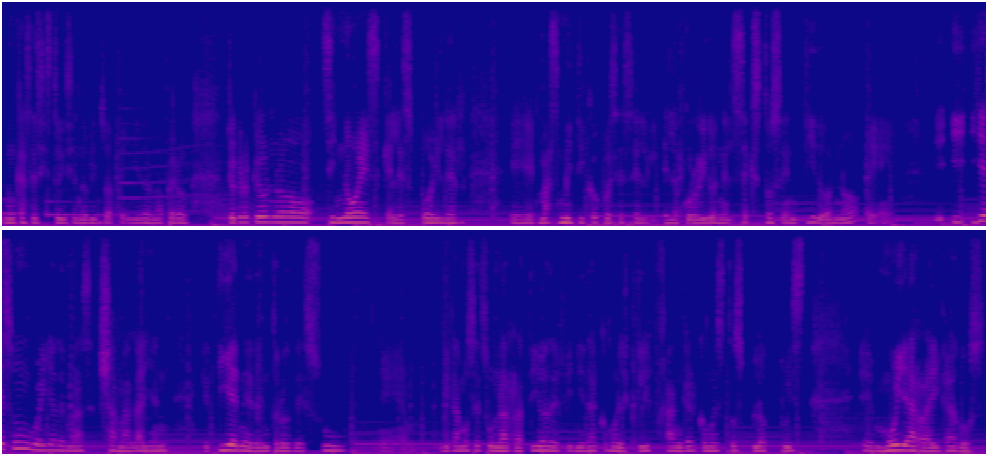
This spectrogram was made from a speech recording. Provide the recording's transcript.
nunca sé si estoy diciendo bien su apellido, ¿no? Pero yo creo que uno, si no es que el spoiler eh, más mítico, pues es el, ocurrido en el sexto sentido, ¿no? Eh, y, es un güey además, Shyamalan, que tiene dentro de su, digamos, en su narrativa definida como el cliffhanger, como estos plot twists muy arraigados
